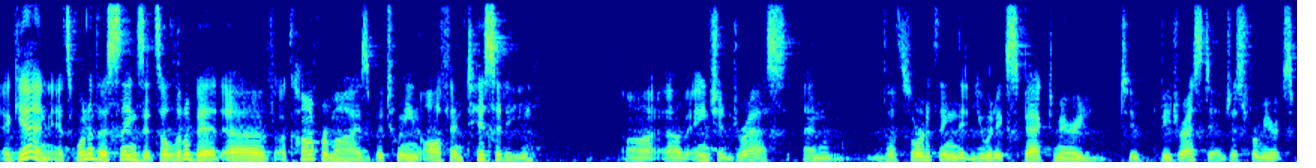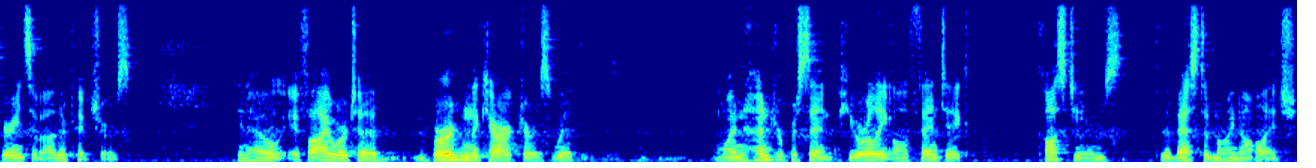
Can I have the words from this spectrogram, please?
again, it's one of those things, it's a little bit of a compromise between authenticity uh, of ancient dress and the sort of thing that you would expect Mary to be dressed in, just from your experience of other pictures. You know, if I were to burden the characters with 100% purely authentic costumes, to the best of my knowledge,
